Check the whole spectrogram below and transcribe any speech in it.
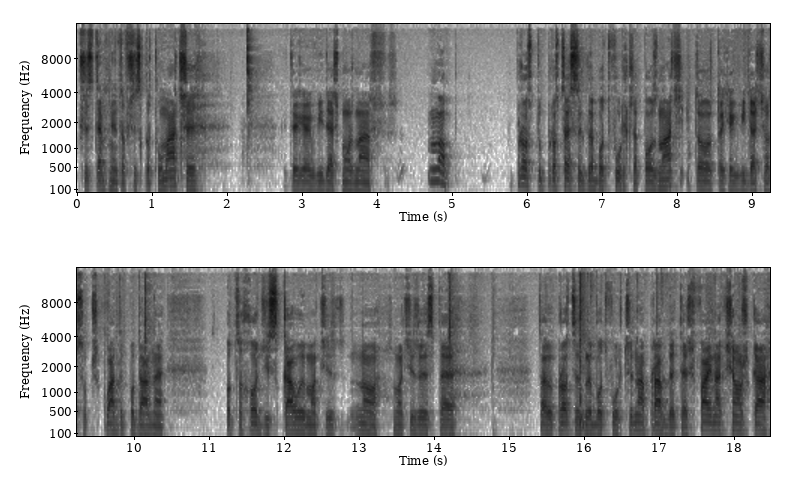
przystępnie to wszystko tłumaczy. Tak jak widać można no po prostu procesy glebotwórcze poznać i to tak jak widać są przykłady podane. O co chodzi, skały macie, no, macierzyste. Cały proces glebotwórczy, naprawdę też fajna książka,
